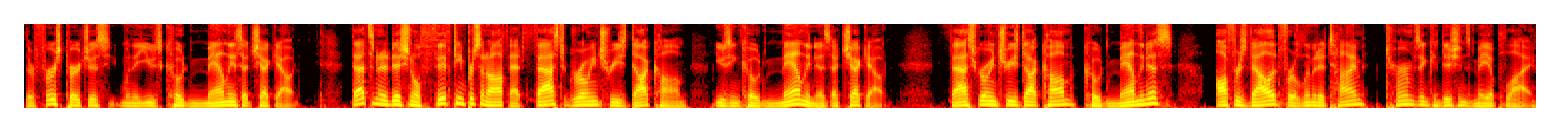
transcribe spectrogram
their first purchase when they use code manliness at checkout. That's an additional 15% off at fastgrowingtrees.com using code manliness at checkout. Fastgrowingtrees.com, code manliness. Offers valid for a limited time. Terms and conditions may apply.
